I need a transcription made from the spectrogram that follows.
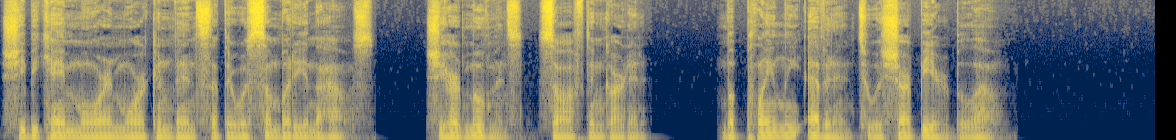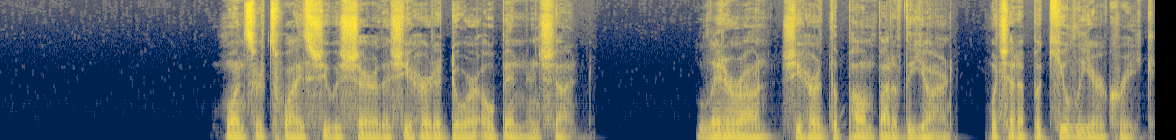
She became more and more convinced that there was somebody in the house. She heard movements, soft and guarded, but plainly evident to a sharp ear below. Once or twice she was sure that she heard a door open and shut. Later on, she heard the pump out of the yard, which had a peculiar creak.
